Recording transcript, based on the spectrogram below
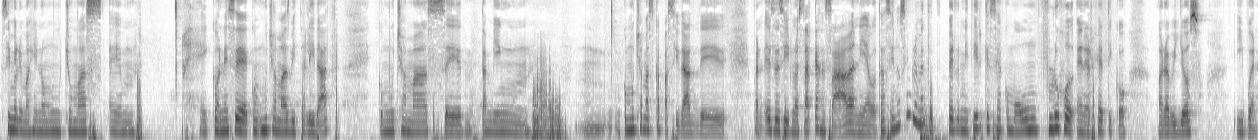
sí me lo imagino mucho más em, eh, con ese, con mucha más vitalidad, con mucha más eh, también mm, con mucha más capacidad de, es decir, no estar cansada ni agotada, sino simplemente permitir que sea como un flujo energético maravilloso. Y bueno,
